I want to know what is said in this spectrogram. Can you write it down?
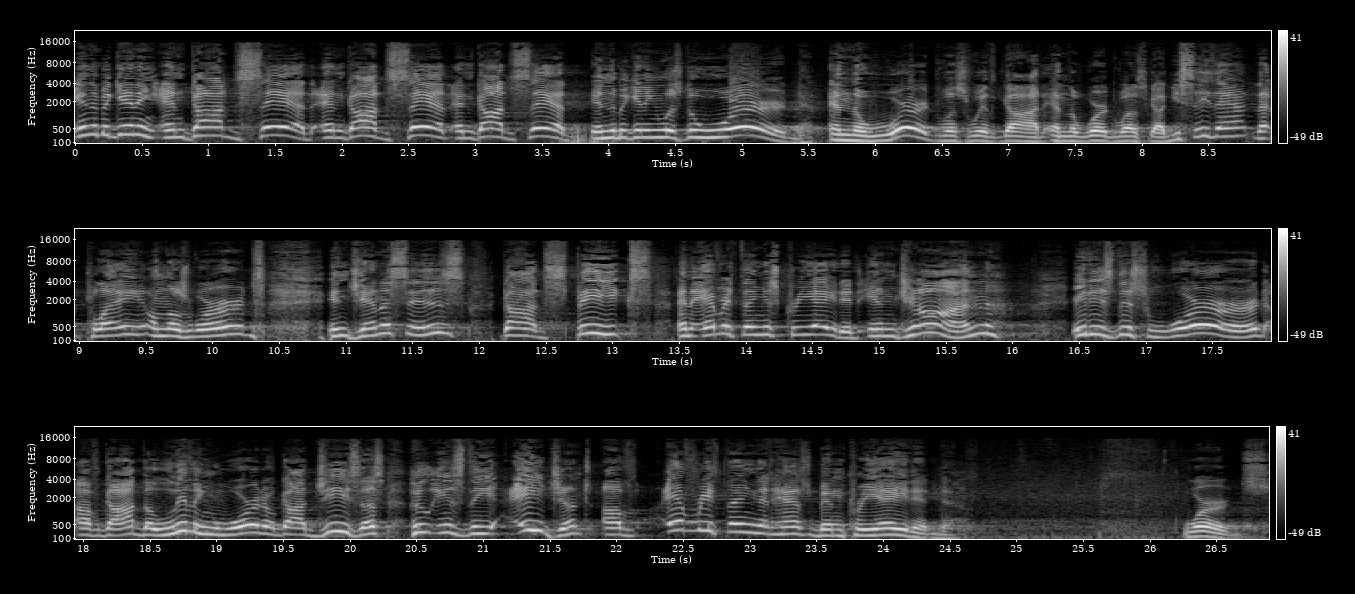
in the beginning, and God said, and God said, and God said. In the beginning was the Word, and the Word was with God, and the Word was God. You see that? That play on those words? In Genesis, God speaks, and everything is created. In John, it is this Word of God, the living Word of God, Jesus, who is the agent of everything that has been created. Words.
